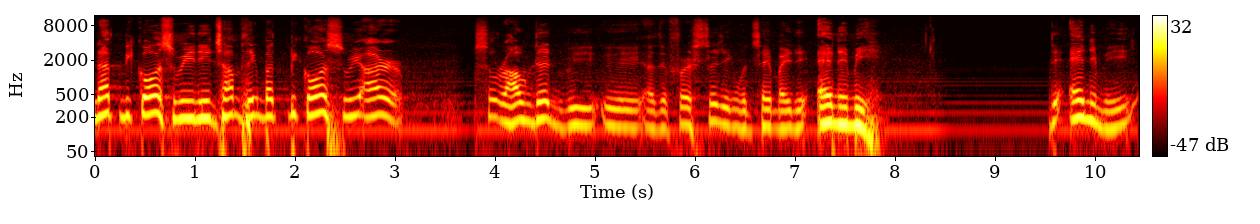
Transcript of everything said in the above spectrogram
not because we need something, but because we are surrounded, we, uh, the first reading would say, by the enemy. The enemy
